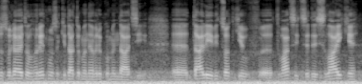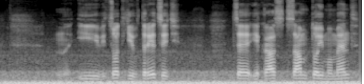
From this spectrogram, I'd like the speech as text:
Дозволяють алгоритму закидати мене в рекомендації. Е, Далі відсотків е, 20 це десь лайки, і відсотків 30 це якраз сам той момент,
